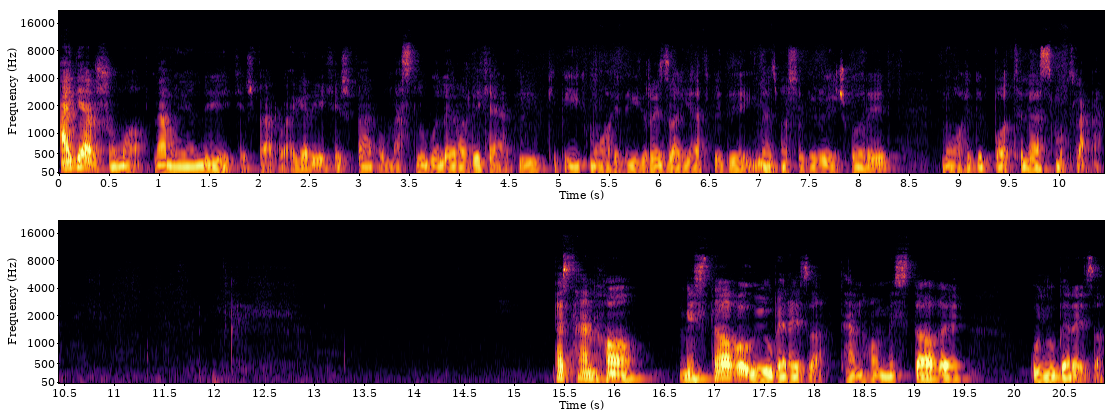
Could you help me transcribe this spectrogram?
اگر شما نماینده یک کشور رو اگر یک کشور رو مسلوب الاراده کردید که به یک معاهده رضایت بده این از مصادیق اجبار معاهده باطل است مطلقا. پس تنها مستاق عیوب رضا تنها مستاق عیوب رضا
